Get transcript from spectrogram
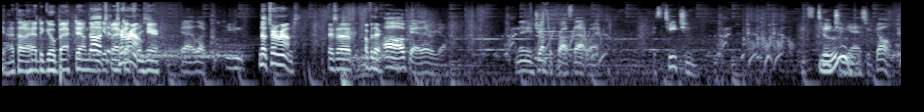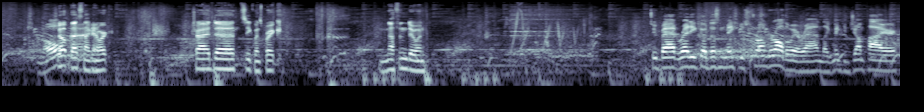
Yeah, I thought I had to go back down there No, to t- get back turn up around. from here. Yeah, look. You can. No, turn around. There's a over there. Oh, okay. There we go. And then you jump across that way. It's teaching. It's teaching you as you go. Nope. Nope, that's Uh, not gonna no. work. Tried uh, sequence break. Nothing doing. Too bad Red Eco doesn't make you stronger all the way around, like make you jump higher.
